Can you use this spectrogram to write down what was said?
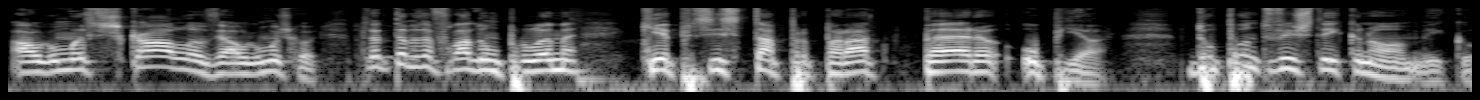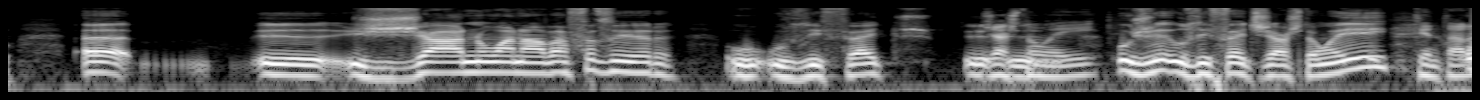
algumas escalas e algumas coisas. Portanto, estamos a falar de um problema que é preciso estar preparado para o pior. Do ponto de vista económico, eh, já não há nada a fazer. Os efeitos eh, Já estão aí. Os, os efeitos já estão aí. Tentar o que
